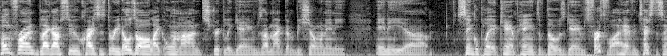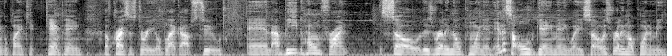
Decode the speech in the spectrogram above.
Homefront, Black Ops 2, Crysis 3, those are all like online strictly games. I'm not going to be showing any any uh, single player campaigns of those games. First of all, I haven't touched the single player ca campaign of Crysis 3 or Black Ops 2, and I beat Homefront, so there's really no point in. And it's an old game anyway, so it's really no point in me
